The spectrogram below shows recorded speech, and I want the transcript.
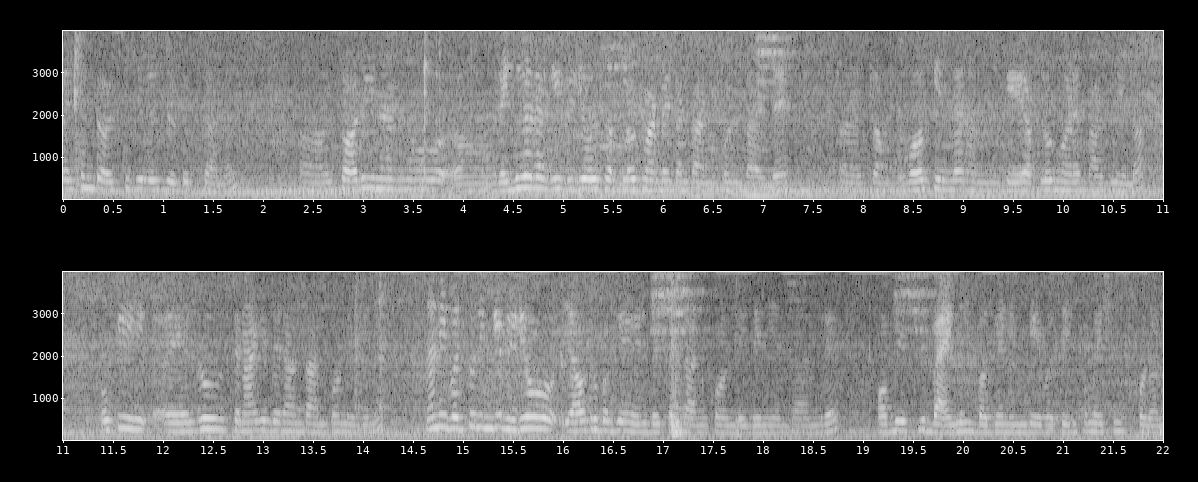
Welcome to Arshi jewels YouTube channel sorry ನಾನು ರೆಗ್ಯುಲರ್ ಆಗಿ ವಿಡಿಯೋಸ್ ಅಪ್ಲೋಡ್ ಮಾಡಬೇಕಂತ ಅಂದ್ಕೊಳ್ತಾ ಇದ್ದೆ. ಸಮ್ ವರ್ಕಿಂದ ನನಗೆ ಅಪ್ಲೋಡ್ ಮಾಡೋಕ್ಕಾಗಲಿಲ್ಲ ಓಕೆ ಎಲ್ಲರೂ ಚೆನ್ನಾಗಿದ್ದೀರಾ ಅಂತ ಅಂದ್ಕೊಂಡಿದ್ದೀನಿ ನಾನು ಇವತ್ತು ನಿಮಗೆ ವಿಡಿಯೋ ಯಾವುದ್ರ ಬಗ್ಗೆ ಹೇಳಬೇಕಂತ ಅಂದ್ಕೊಂಡಿದ್ದೀನಿ ಅಂತ ಅಂದರೆ ಆಬ್ವಿಯಸ್ಲಿ ಬ್ಯಾಂಗಲ್ ಬಗ್ಗೆ ನಿಮಗೆ ಇವತ್ತು ಇನ್ಫಾರ್ಮೇಷನ್ಸ್ ಕೊಡೋಣ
